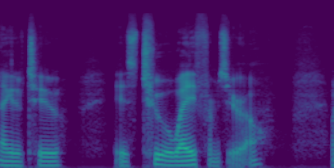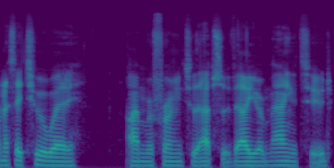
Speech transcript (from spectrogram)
negative 2 is 2 away from 0, when I say 2 away, I'm referring to the absolute value or magnitude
